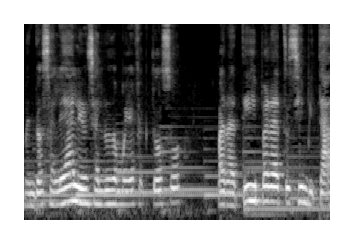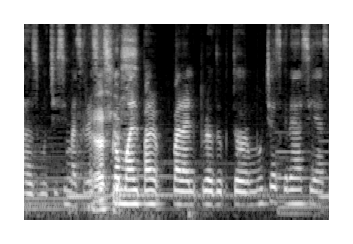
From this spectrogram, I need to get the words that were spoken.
Mendoza Leal y un saludo muy afectuoso para ti y para tus invitados. Muchísimas gracias. Gracias. Como al, pa- para el productor, muchas gracias.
